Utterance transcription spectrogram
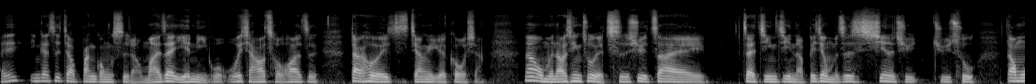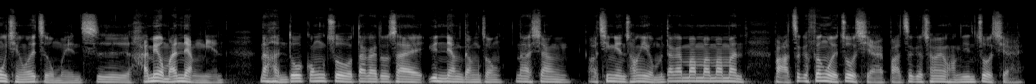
诶，应该是叫办公室了。我们还在研拟，我我想要筹划这大概会是这样一个构想。那我们劳青处也持续在。在精进呢，毕竟我们这是新的局局处，到目前为止我们也是还没有满两年，那很多工作大概都在酝酿当中。那像啊青年创业，我们大概慢慢慢慢把这个氛围做起来，把这个创业环境做起来，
